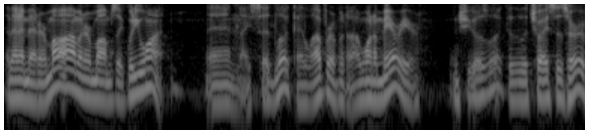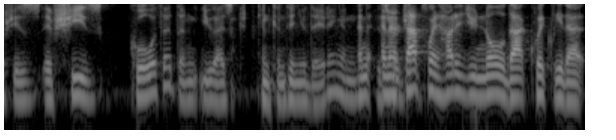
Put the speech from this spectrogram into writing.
And then I met her mom, and her mom's like, what do you want? And I said, look, I love her, but I want to marry her. And she goes, look, the choice is her. If she's, if she's cool with it, then you guys can continue dating. And, And, and her at that point, how did you know that quickly that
